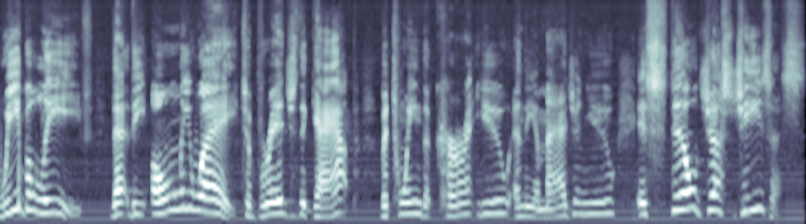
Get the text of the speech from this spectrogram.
We believe that the only way to bridge the gap between the current you and the imagined you is still just Jesus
